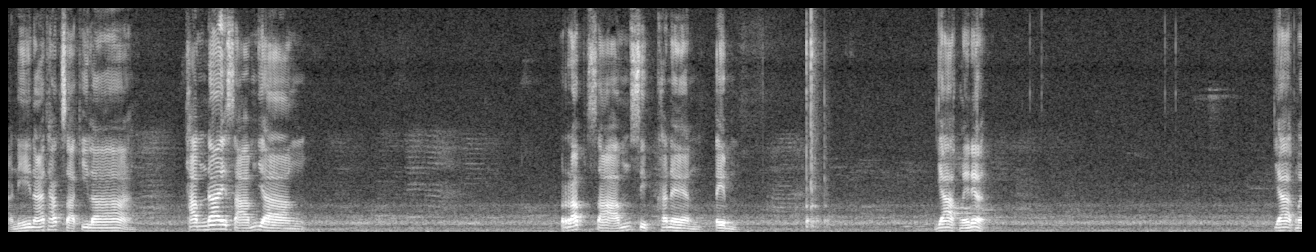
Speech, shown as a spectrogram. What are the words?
อันนี้นะทักษะกีฬาทำได้สามอย่าง รับ 30 คะแนนเต็ม ยากไหมเนี่ย ยากไหม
